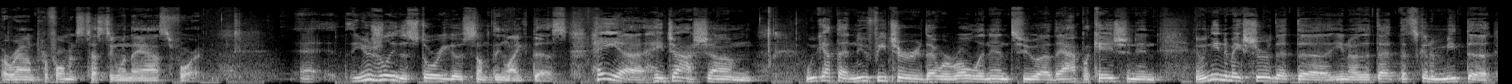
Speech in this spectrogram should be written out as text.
around performance testing when they ask for it. Usually the story goes something like this. Hey uh, hey josh um, we've got that new feature that we're rolling into uh, the application and, and we need to make sure that the you know that, that that's going to meet the,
